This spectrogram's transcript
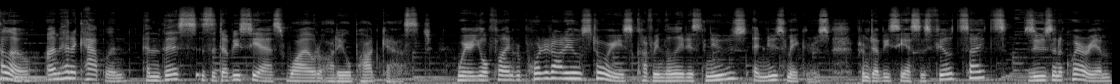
Hello, I'm Hannah Kaplan, and this is the WCS Wild Audio Podcast, where you'll find reported audio stories covering the latest news and newsmakers from WCS's field sites, zoos and aquarium,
